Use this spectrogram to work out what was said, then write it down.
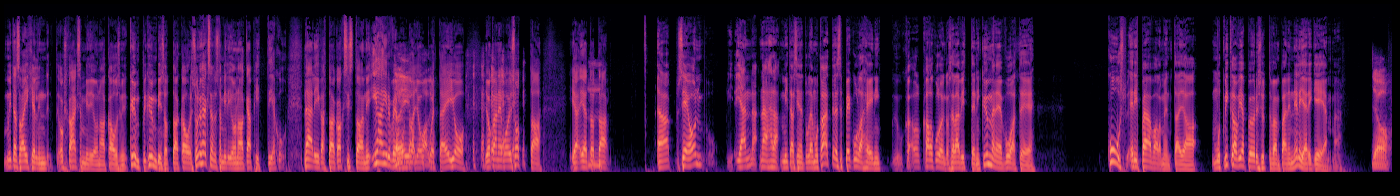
mitä Saichelin, onko kahdeksan miljoonaa kausi, kymppi, kympin ottaa kaudessa. Se on 19 miljoonaa cap hittiä, kun nämä liikahtaa kaksistaan, niin ihan hirveän no monta joukkuetta ei ole, joka ne voisi ottaa. Ja, ja mm. tota, uh, se on jännä nähdä, mitä siinä tulee, mutta ajattele se Pekula hei, niin kalkuloin tuossa lävitteen, niin kymmeneen vuoteen – kuusi eri päävalmentajaa, mutta mikä on vielä pöyrisyttävämpää, niin neljä eri GM. Joo.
